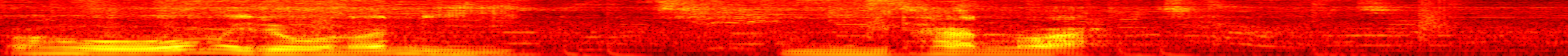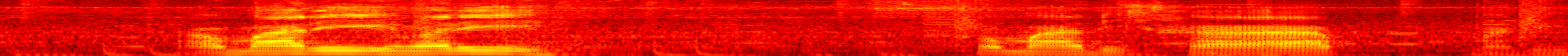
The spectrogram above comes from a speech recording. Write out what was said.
โอ้โห ไม่โดนวะหนีหนีทันว่ะ เอามาดิ มาดิ ก็มาดิครับ มาดิ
